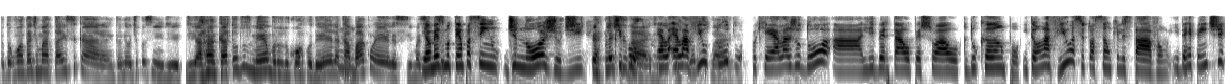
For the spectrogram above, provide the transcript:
Eu tô com vontade de matar esse cara, entendeu? Tipo assim, de, de arrancar todos os membros do corpo dele, acabar com ele, assim. Mas Uhum. E ao mesmo tempo, assim, de nojo, de. Tipo, perplexidade. ela, ela viu tudo, porque ela ajudou a libertar o pessoal do campo. Então ela viu a situação que eles estavam. E de repente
